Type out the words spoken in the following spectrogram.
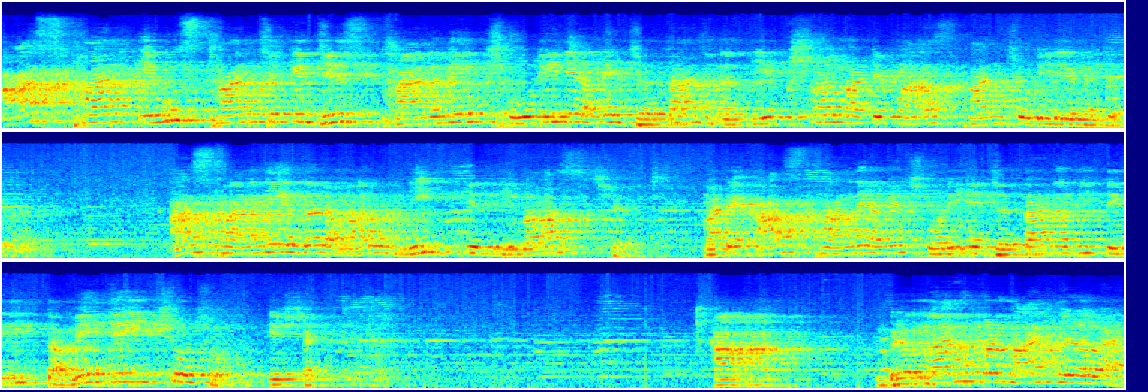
આ સ્થાન એવું સ્થાન છે કે જે સ્થાનને છોડીને અમે જતા જ નથી. એક ક્ષણ માટે પણ આ સ્થાન છોડીને અમે જતા આ સ્થાનની અંદર અમારો નિત્ય નિવાસ છે. માટે આ સ્થાનને અમે છોડીને જતા નથી. તેથી તમે જે ઈચ્છો છો તે શક્ય. હા. બ્રહ્માનું પણ માન જળવાય.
